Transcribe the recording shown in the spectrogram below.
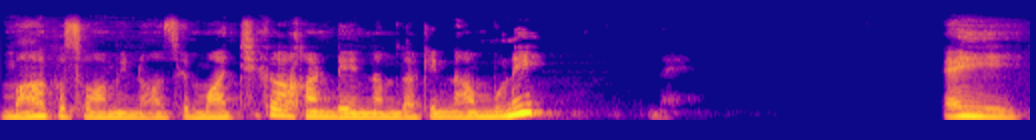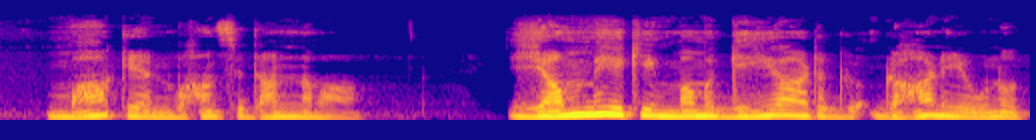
මහක ස්වාමීන් වහන්සේ මච්චිකා කණ්ඩයෙන් නම් දකින්න හම්බුණේ ඇයි මාකයන් වහන්සේ දන්නවා යම්මයකින් මම ගිහියාට ග්‍රහණය වුණොත්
